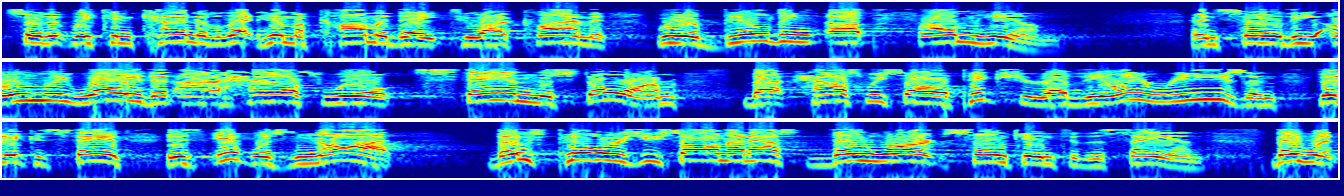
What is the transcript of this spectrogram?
so that we can kind of let Him accommodate to our climate. We are building up from Him. And so the only way that our house will stand the storm, that house we saw a picture of, the only reason that it could stand is it was not those pillars you saw in that house, they weren't sunk into the sand. They went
